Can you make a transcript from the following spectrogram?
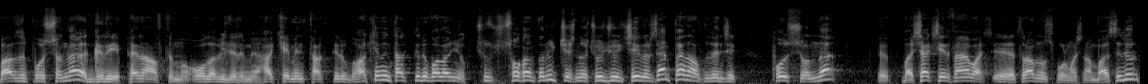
bazı pozisyonlar gri, penaltı mı, olabilir mi? Hakemin takdiri, hakemin takdiri falan yok. Şu sokaktan 3 yaşında çocuğu çevirsen penaltı denecek pozisyonda ve Başakşehir Fenerbahçe e, Trabzonspor maçından bahsediyorum.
